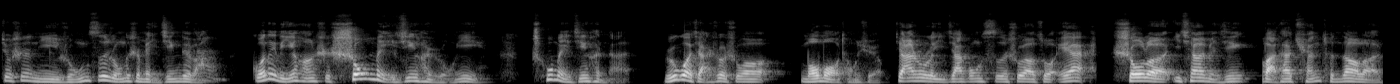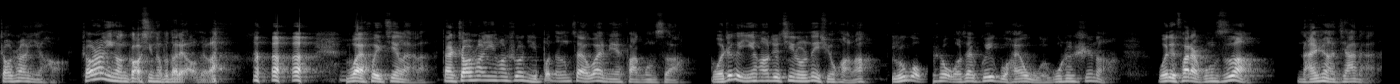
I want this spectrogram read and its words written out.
就是你融资融的是美金，对吧？嗯国内的银行是收美金很容易，出美金很难。如果假设说某某同学加入了一家公司，说要做 AI，收了一千万美金，把它全存到了招商银行，招商银行高兴的不得了，对吧？外汇进来了，但招商银行说你不能在外面发工资啊，我这个银行就进入内循环了。如果说我在硅谷还有五个工程师呢，我得发点工资啊，难上加难。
